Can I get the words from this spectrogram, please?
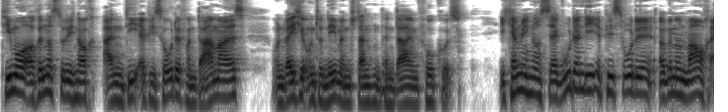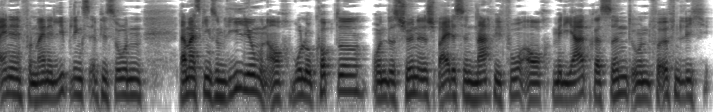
Timo, erinnerst du dich noch an die Episode von damals und welche Unternehmen standen denn da im Fokus? Ich kann mich noch sehr gut an die Episode erinnern, war auch eine von meinen Lieblingsepisoden. Damals ging es um Lilium und auch Volocopter und das Schöne ist, beide sind nach wie vor auch medial präsent und veröffentlich,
